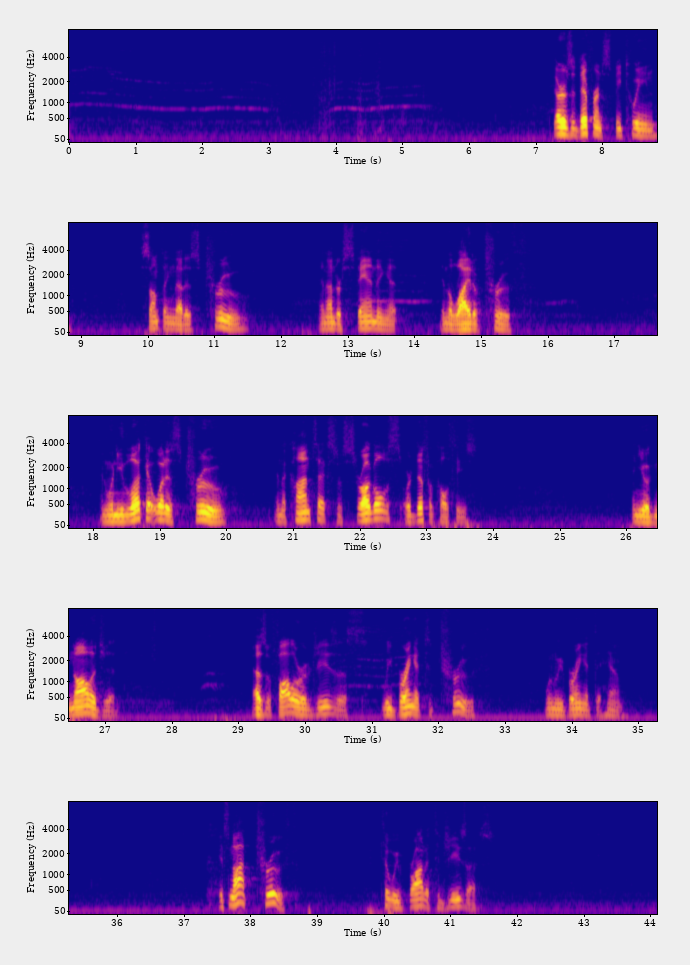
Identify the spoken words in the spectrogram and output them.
There's a difference between something that is true and understanding it in the light of truth. And when you look at what is true in the context of struggles or difficulties, and you acknowledge it, as a follower of Jesus, we bring it to truth when we bring it to Him. It's not truth till we've brought it to Jesus.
